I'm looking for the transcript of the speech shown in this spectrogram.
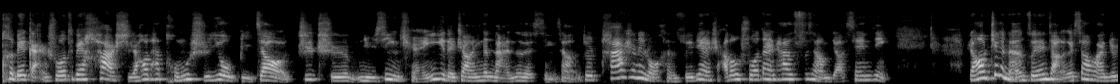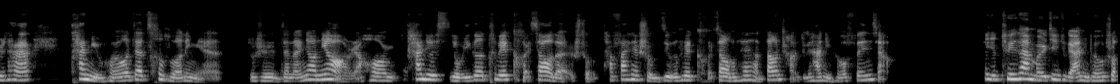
特别敢说、特别 harsh，然后他同时又比较支持女性权益的这样一个男的的形象，就是他是那种很随便啥都说，但是他的思想比较先进。然后这个男的昨天讲了个笑话，就是他他女朋友在厕所里面就是在那尿尿，然后他就有一个特别可笑的手，他发现手机有个特别可笑的，他想当场就给他女朋友分享，他就推开门进去给他女朋友说：“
